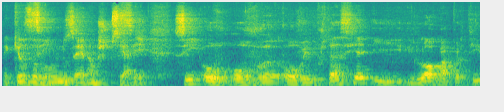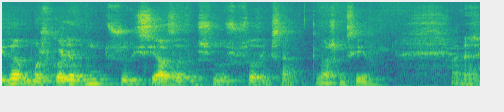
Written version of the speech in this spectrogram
aqueles sim, alunos eram especiais. Sim, sim houve, houve, houve importância e, e, logo à partida uma escolha muito judiciosa dos, dos professores em questão, que nós conhecíamos. É?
